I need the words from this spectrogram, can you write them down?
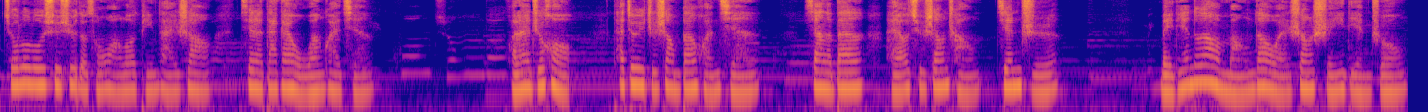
就陆陆续续的从网络平台上借了大概五万块钱。回来之后，他就一直上班还钱，下了班还要去商场兼职，每天都要忙到晚上十一点钟。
